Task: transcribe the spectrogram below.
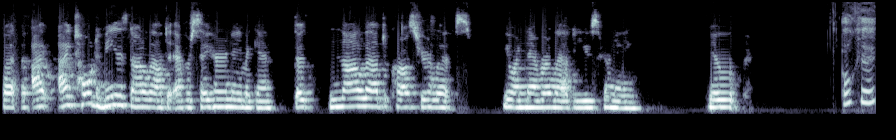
But I, I told him he is not allowed to ever say her name again. That's not allowed to cross your lips. You are never allowed to use her name. Nope. Okay.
